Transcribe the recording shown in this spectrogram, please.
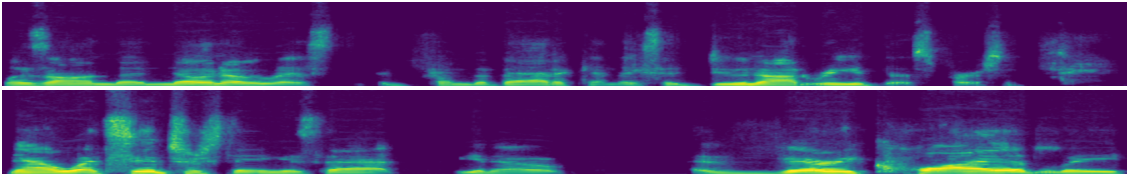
was on the no-no list from the Vatican. They said, "Do not read this person." Now, what's interesting is that you know, very quietly,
